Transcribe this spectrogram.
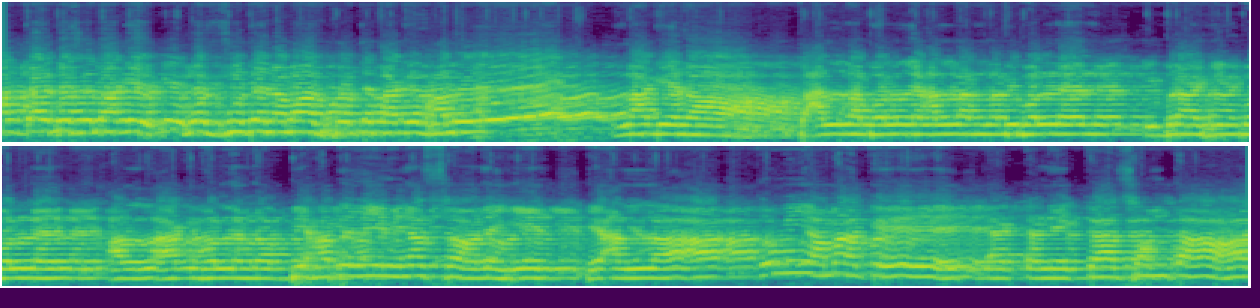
আড্ডায় বসে থাকে, মসজিদে নামাজ পড়তে থাকে ভালো লাগে না। আল্লাহ বললেন, আল্লাহর নবী বললেন, ইব্রাহিম বললেন আল্লাহকে বললেন, রব্বি হাবলি মিনাস সালিহিন। হে আল্লাহ, তুমি আমাকে একটা নেককার সন্তান,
